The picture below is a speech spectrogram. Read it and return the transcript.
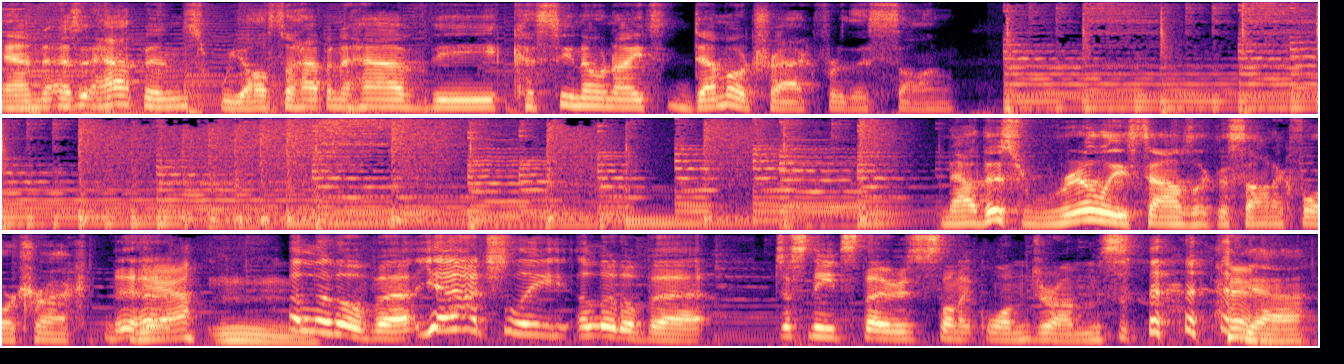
And as it happens, we also happen to have the Casino Nights demo track for this song. Now, this really sounds like the Sonic 4 track. yeah. Mm. A little bit. Yeah, actually, a little bit. Just needs those Sonic 1 drums. yeah.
